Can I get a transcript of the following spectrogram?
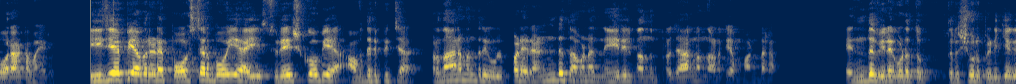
പോരാട്ടമായിരുന്നു. ബി ജെ പി അവരുടെ പോസ്റ്റർ ബോയിയായി സുരേഷ് ഗോപിയെ അവതരിപ്പിച്ച പ്രധാനമന്ത്രി ഉൾപ്പെടെ രണ്ട് തവണ നേരിൽ വന്ന് പ്രചാരണം നടത്തിയ മണ്ഡലം. എന്ത് വില കൊടുത്തും തൃശൂർ പിടിക്കുക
